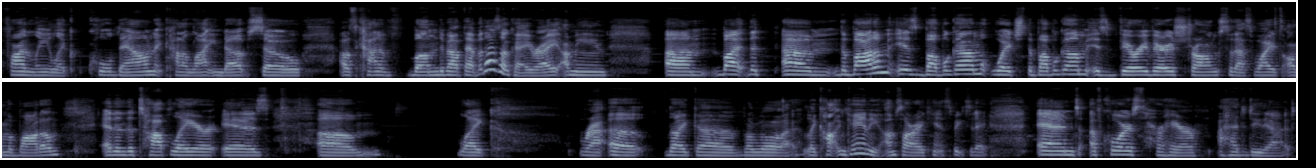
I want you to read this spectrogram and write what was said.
finally like cooled down. It kind of lightened up so i was kind of bummed about that but that's okay right? I mean um but the um the bottom is bubblegum which the bubblegum is very very strong so that's why it's on the bottom. And then the top layer is um like ra- uh like uh blah, blah, blah, like cotton candy i'm sorry i can't speak today and of course her hair i had to do that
